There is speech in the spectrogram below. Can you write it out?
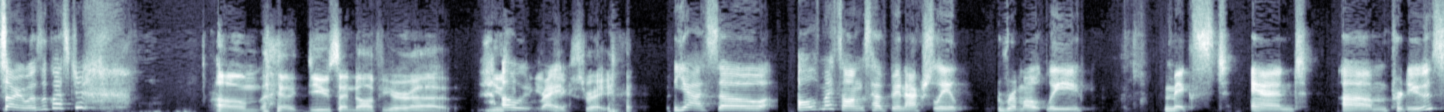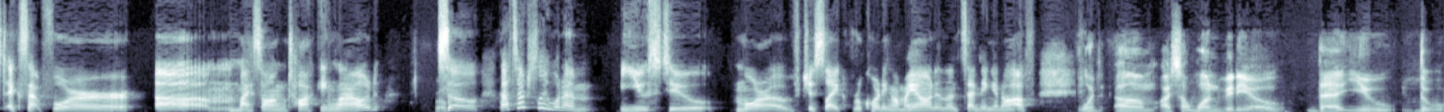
sorry, what was the question? um, do you send off your uh, music? Oh, right. mixed, right. Yeah, so all of my songs have been actually remotely mixed and um, produced, except for um, my song "Talking Loud." So that's actually what I'm used to more of, just like recording on my own and then sending it off. What um I saw one video that you the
